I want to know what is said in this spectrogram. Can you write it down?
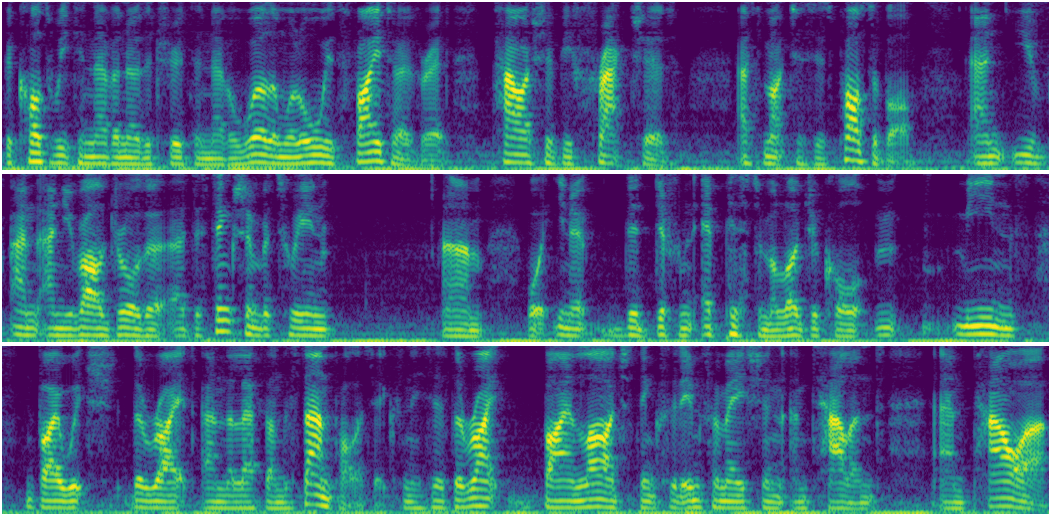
because we can never know the truth and never will and will always fight over it, power should be fractured as much as is possible. And you've and, and Yuval draws a, a distinction between um, what you know the different epistemological m- means by which the right and the left understand politics, and he says the right, by and large, thinks that information and talent and power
